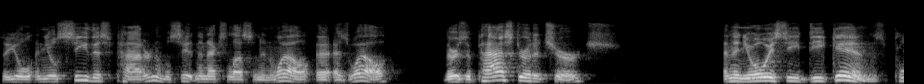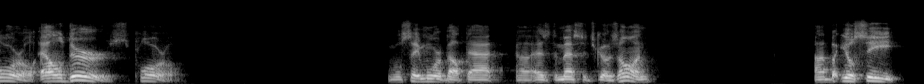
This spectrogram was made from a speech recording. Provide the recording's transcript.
So you'll and you'll see this pattern, and we'll see it in the next lesson well uh, as well. There's a pastor at a church, and then you always see deacons, plural, elders, plural. We'll say more about that uh, as the message goes on. Uh, but you'll see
